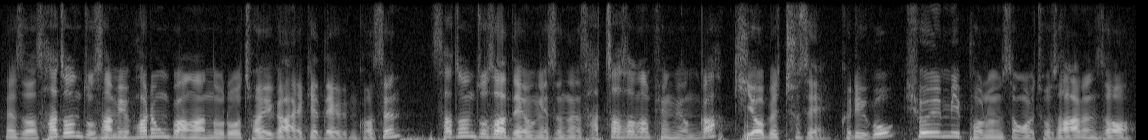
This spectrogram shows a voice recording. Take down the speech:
그래서 사전 조사 및 활용 방안으로 저희가 알게 된 것은 사전 조사 내용에서는 4차 산업혁명과 기업의 추세 그리고 효율 및 번음성을 조사하면서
